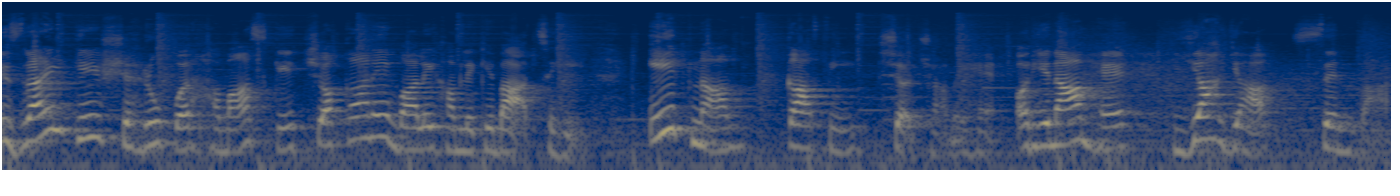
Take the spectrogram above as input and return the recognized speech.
इसराइल के शहरों पर हमास के चौंकाने वाले हमले के बाद से ही एक नाम काफ़ी चर्चा में है, और ये नाम है याहया सिनवार।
